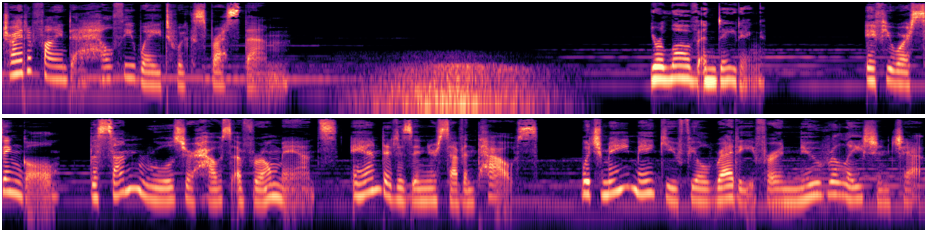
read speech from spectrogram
Try to find a healthy way to express them. Your love and dating. If you are single, the sun rules your house of romance, and it is in your seventh house, which may make you feel ready for a new relationship.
